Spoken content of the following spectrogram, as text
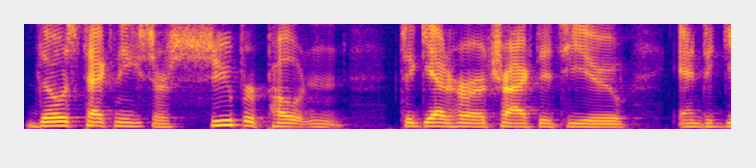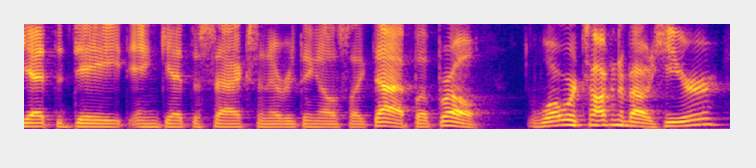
those techniques are super potent to get her attracted to you and to get the date and get the sex and everything else like that. But, bro, what we're talking about here,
